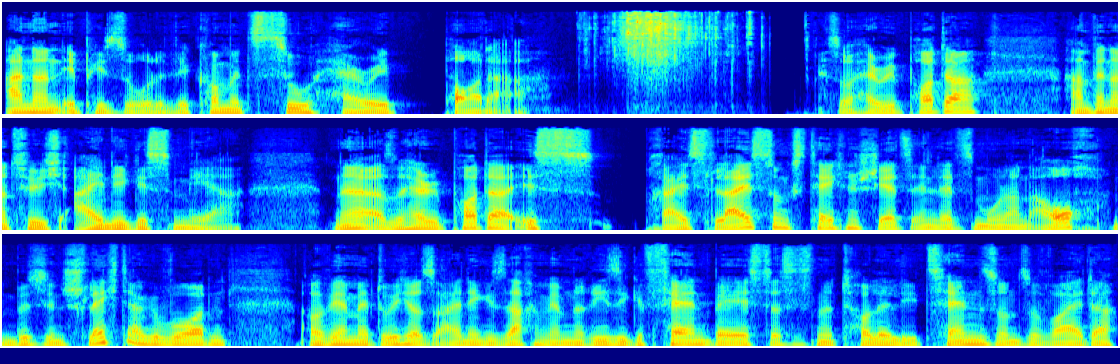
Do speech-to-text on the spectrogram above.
anderen Episode. Wir kommen jetzt zu Harry Potter. So, Harry Potter haben wir natürlich einiges mehr. Ne, also Harry Potter ist preis-leistungstechnisch jetzt in den letzten Monaten auch ein bisschen schlechter geworden. Aber wir haben ja durchaus einige Sachen. Wir haben eine riesige Fanbase, das ist eine tolle Lizenz und so weiter.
